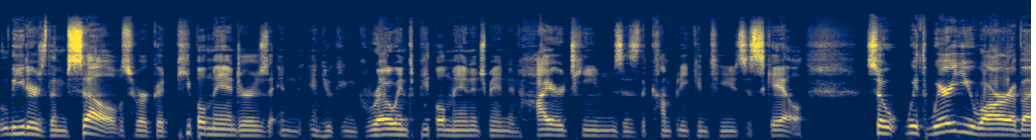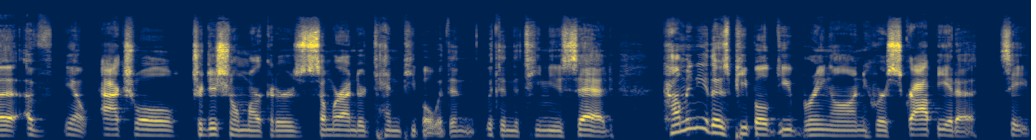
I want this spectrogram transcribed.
leaders themselves who are good people managers and, and who can grow into people management and hire teams as the company continues to scale. So with where you are of a of you know actual traditional marketers somewhere under 10 people within within the team you said, how many of those people do you bring on who are scrappy at a say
